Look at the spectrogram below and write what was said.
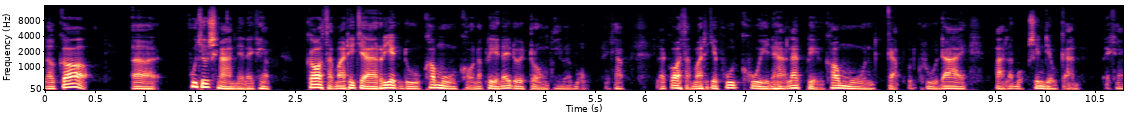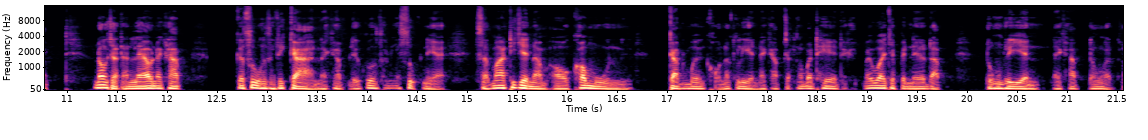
แล้วก็ผู้เชี่ยวชาญเนี่ยนะครับก็สามารถที่จะเรียกดูข้อมูลของนักเรียนได้โดยตรงผ่านระบบนะครับ แล้วก็สามารถที่จะพูดคุยนะฮะแลกเปลี่ยนข้อมูลกับคุณครูได้ผ่านระบบเช่นเดียวกันนะครับ นอกจากนั้นแล้วนะครับ กระทรวงศึกษาธิการนะครับหรือกระทรวงสาธารณสุขเนี่ยสามารถที่จะนำเอาข้อมูล การประเมินของนักเรียนนะครับจากทั้งประเทศนะครับไม่ว่าจะเป็นในระดับโรงเรียนนะครับจังหวัดอ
